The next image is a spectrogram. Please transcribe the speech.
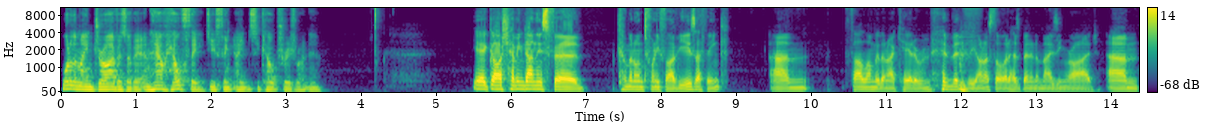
what are the main drivers of it, and how healthy do you think agency culture is right now? Yeah, gosh, having done this for coming on 25 years, I think, um, far longer than I care to remember, to be honest, though it has been an amazing ride. Um,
